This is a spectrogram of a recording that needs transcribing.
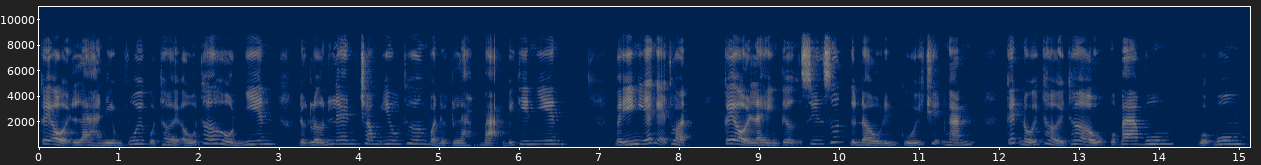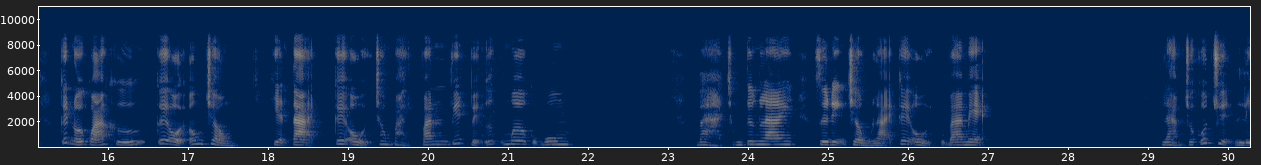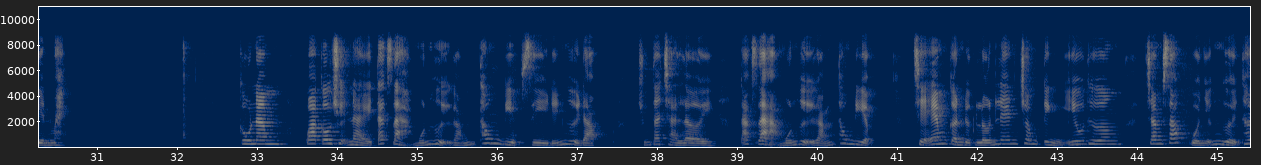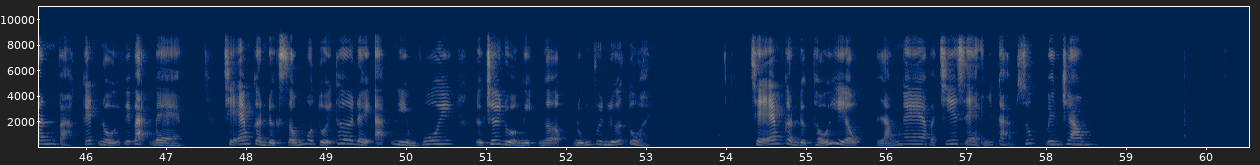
Cây ổi là niềm vui của thời ấu thơ hồn nhiên, được lớn lên trong yêu thương và được làm bạn với thiên nhiên. Về ý nghĩa nghệ thuật, cây ổi là hình tượng xuyên suốt từ đầu đến cuối truyện ngắn, kết nối thời thơ ấu của ba Boom của Boom, kết nối quá khứ, cây ổi ông chồng, hiện tại, cây ổi trong bài văn viết về ước mơ của Boom. Và trong tương lai, dự định trồng lại cây ổi của ba mẹ. Làm cho cốt truyện liền mạch. Câu 5. Qua câu chuyện này, tác giả muốn gửi gắm thông điệp gì đến người đọc? Chúng ta trả lời, tác giả muốn gửi gắm thông điệp Trẻ em cần được lớn lên trong tình yêu thương, chăm sóc của những người thân và kết nối với bạn bè. Trẻ em cần được sống một tuổi thơ đầy áp niềm vui, được chơi đùa nghịch ngợm đúng với lứa tuổi. Trẻ em cần được thấu hiểu, lắng nghe và chia sẻ những cảm xúc bên trong.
